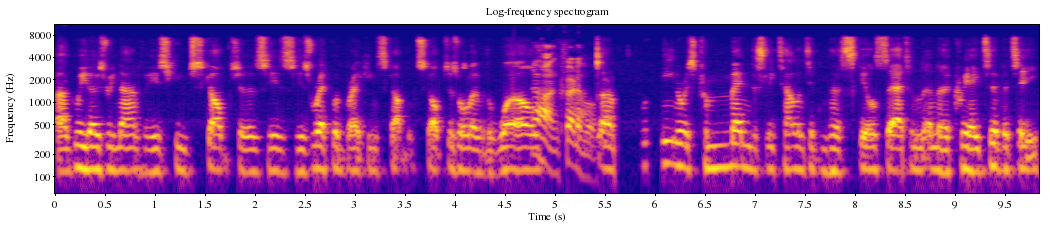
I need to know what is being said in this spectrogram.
Uh, Guido's renowned for his huge sculptures, his his record breaking sculptures all over the world. Oh, incredible. Uh, Nina is tremendously talented in her skill set and, and, her creativity.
